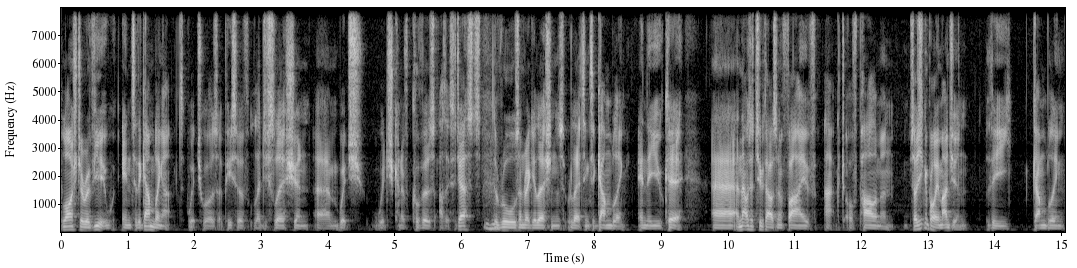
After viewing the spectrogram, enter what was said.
launched a review into the Gambling Act, which was a piece of legislation um, which which kind of covers, as it suggests, the rules and regulations relating to gambling in the UK. Uh, and that was a 2005 Act of Parliament. So as you can probably imagine, the gambling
